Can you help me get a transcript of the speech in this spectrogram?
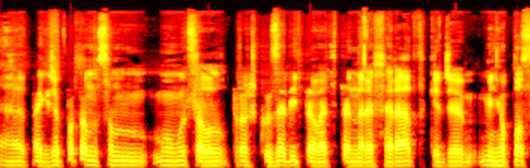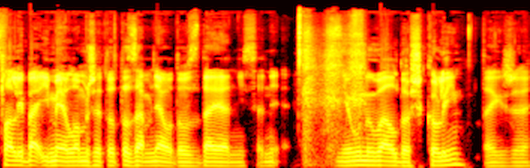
uh, takže potom som mu musel trošku zeditovať ten referát, keďže mi ho poslali iba e-mailom, že toto za mňa odovzdaj, ani sa ne, neunúval do školy, takže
